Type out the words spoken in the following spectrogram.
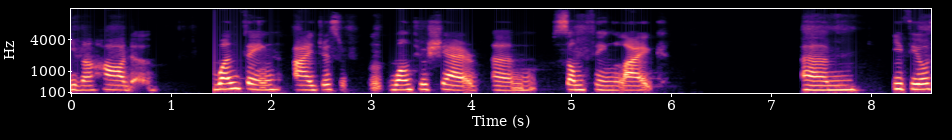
even harder. One thing I just want to share um, something like um, if you're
